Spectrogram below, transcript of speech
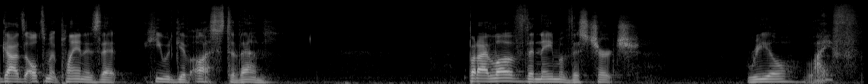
God's ultimate plan is that He would give us to them. But I love the name of this church Real Life.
